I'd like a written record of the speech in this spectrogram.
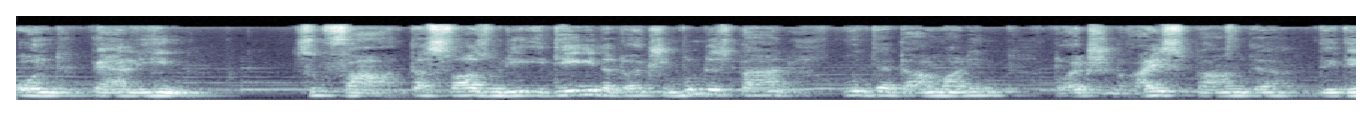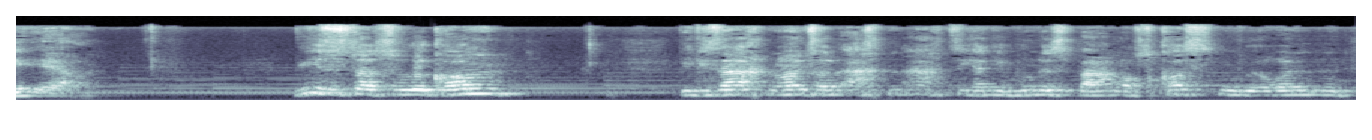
und Berlin zu fahren. Das war so die Idee der Deutschen Bundesbahn und der damaligen Deutschen Reichsbahn der DDR. Wie ist es dazu gekommen? Wie gesagt, 1988 hat die Bundesbahn aus Kostengründen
